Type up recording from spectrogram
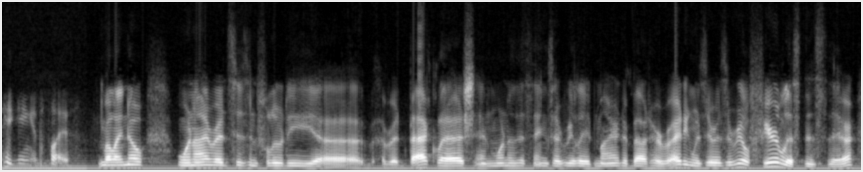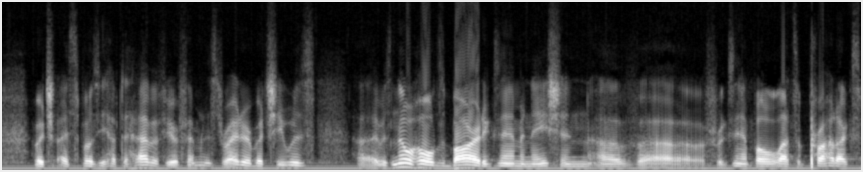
taking its place. Well, I know when I read Susan Faludi, uh, I read Backlash, and one of the things I really admired about her writing was there was a real fearlessness there, which I suppose you have to have if you're a feminist writer. But she was, uh, it was no holds barred examination of, uh, for example, lots of products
